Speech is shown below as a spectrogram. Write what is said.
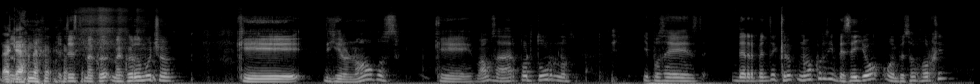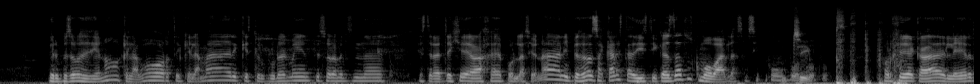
Acá. Entonces me, acuer- me acuerdo mucho que dijeron, no, pues que vamos a dar por turnos. Y pues es- de repente, creo, no me acuerdo si empecé yo o empezó Jorge, pero empezamos a decir, no, que el aborto, que la madre, que estructuralmente solamente es una estrategia de baja de poblacional. Y empezamos a sacar estadísticas, datos como balas, así. Pum, pum, Sí. pum, pum. Jorge acaba de leer,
